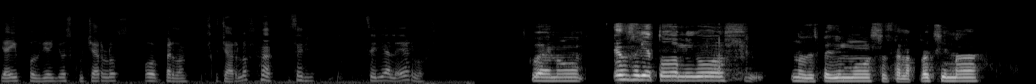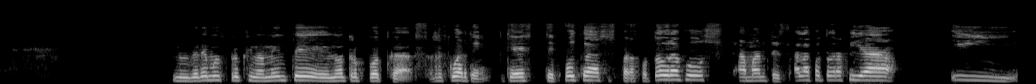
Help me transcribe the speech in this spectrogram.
y ahí podría yo escucharlos o perdón escucharlos sería, sería leerlos Bueno, eso sería todo amigos. Nos despedimos hasta la próxima. Nos veremos próximamente en otro podcast. Recuerden que este podcast es para fotógrafos, amantes a la fotografía y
